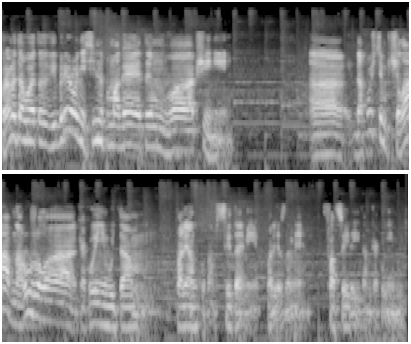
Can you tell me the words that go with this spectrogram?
Кроме того, это вибрирование сильно помогает им в общении. А, допустим, пчела обнаружила какую-нибудь там полянку там с цветами полезными, фацелий там какой-нибудь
